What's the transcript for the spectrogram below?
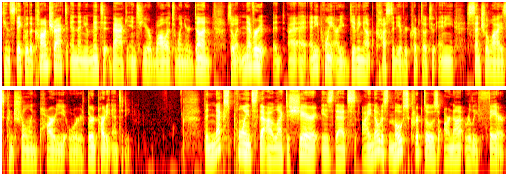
can stake with a contract and then you mint it back into your wallet when you're done. So it never, at, at any point, are you giving up custody of your crypto to any centralized controlling party or third party entity. The next point that I would like to share is that I notice most cryptos are not really fair.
